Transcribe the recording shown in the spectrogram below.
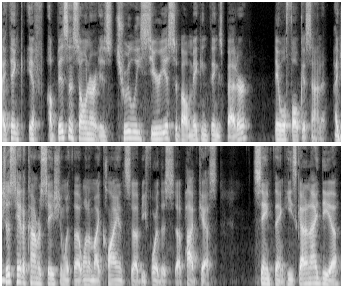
I think if a business owner is truly serious about making things better, they will focus on it. Mm-hmm. I just had a conversation with uh, one of my clients uh, before this uh, podcast. Same thing. He's got an idea.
